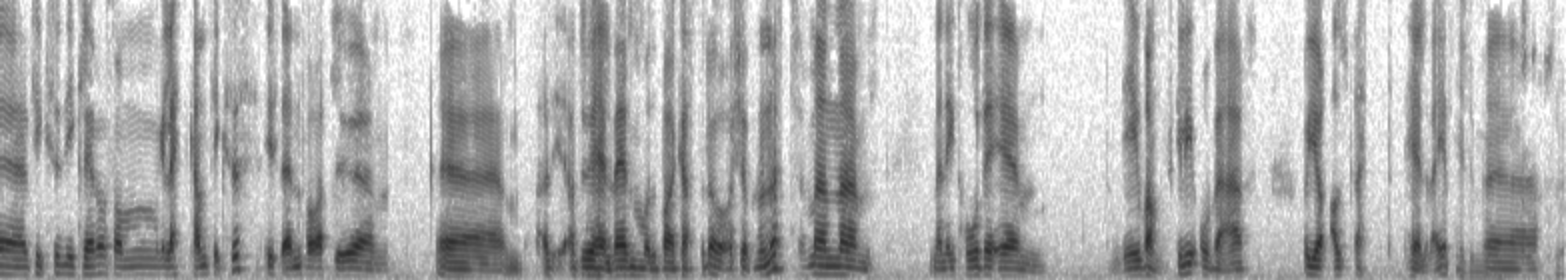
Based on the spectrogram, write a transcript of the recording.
eh, fikse de klærne som lett kan fikses, istedenfor at du eh, eh, at du hele veien må bare kaste det og kjøpe noe nytt. Men, eh, men jeg tror det er det er jo vanskelig å være å gjøre alt rett hele veien. Eh,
